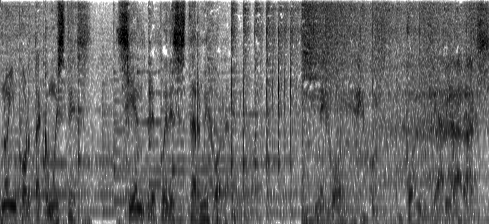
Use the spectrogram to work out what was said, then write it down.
No importa cómo estés, siempre puedes estar mejor. Mejor, mejor. Con Reavivadas.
